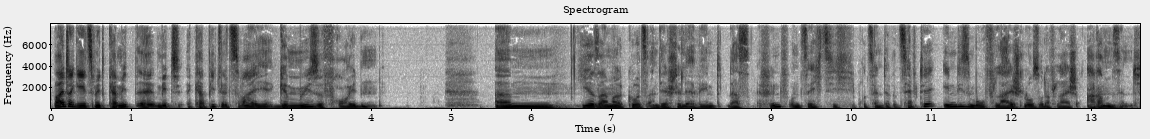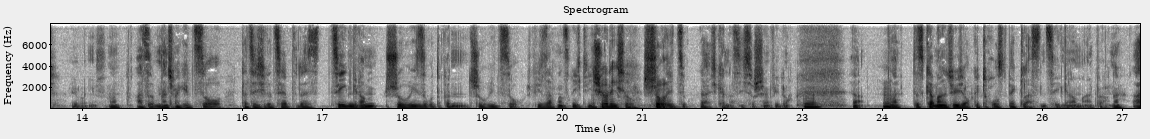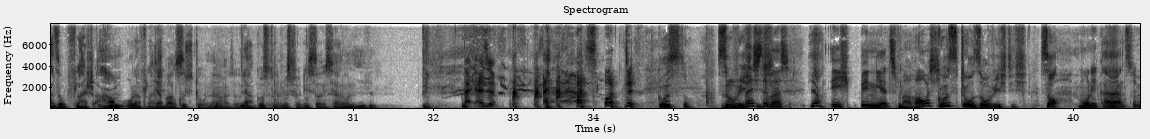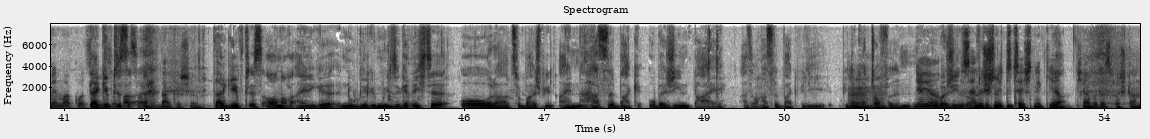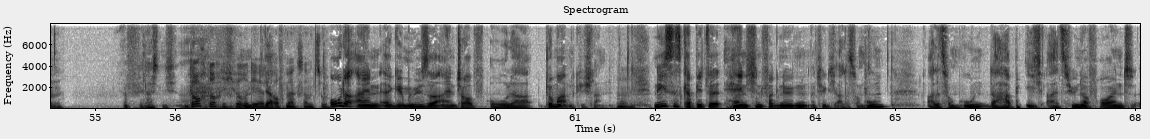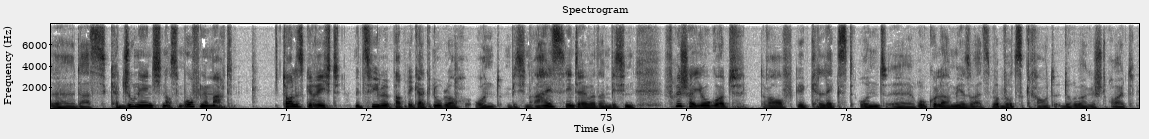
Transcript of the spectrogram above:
Weiter geht's mit, Kamit, äh, mit Kapitel 2, Gemüsefreuden. Ähm, hier sei mal kurz an der Stelle erwähnt, dass 65% der Rezepte in diesem Buch fleischlos oder fleischarm sind. Übrigens. Ne? Also manchmal gibt es so tatsächlich Rezepte, da ist 10 Gramm Chorizo drin. Chorizo. Wie sagt man es richtig? Chorizo. Chorizo. Ja, ich kann das nicht so schön wie du. Ja. Ne? Das kann man natürlich auch getrost weglassen, 10 Gramm einfach. Ne? Also fleischarm oder Ja, fleischlos. aber Gusto, ne? Also, Ja, Gusto, Gusto. Gusto, Gusto ist ja ja. nun. Nein, also. also Gusto. So wichtig. weißt du was? Ja. Ich bin jetzt mal raus. Gusto, so wichtig. So. Monika, Äh, kannst du mir mal kurz da ein gibt es- Wasser geben? Dankeschön. Da gibt es auch noch einige Nudel-Gemüsegerichte oder zum Beispiel einen Hasselback-Auberginen-Pie. Also Hasselback wie die, wie die Kartoffeln Mhm. Ja, in ja. Auberginen. Das ist so eine. Schnitttechnik, ja. Ja. Ich habe das verstanden. ja. Vielleicht nicht. Doch, doch, ich höre dir jetzt Ja. aufmerksam zu. Oder ein äh, Gemüse-Eintopf oder Tomatenküchlein. Mhm. Nächstes Kapitel Hähnchenvergnügen. Natürlich alles vom Huhn. Alles vom Huhn. Da habe ich als Hühnerfreund äh, das Cajun-Hähnchen aus dem Ofen gemacht. Tolles Gericht mit Zwiebel, Paprika, Knoblauch und ein bisschen Reis. Hinterher wird ein bisschen frischer Joghurt drauf gekleckst und äh, Rucola mehr so als Wür- Würzkraut drüber gestreut.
